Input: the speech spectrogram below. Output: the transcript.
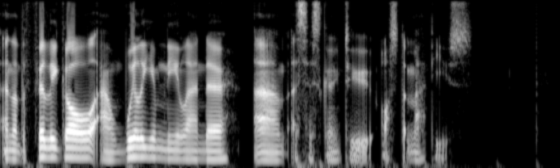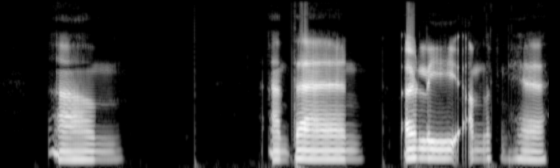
Another Philly goal and William Nylander um, assist going to Auston Matthews. Um, and then only I'm looking here.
